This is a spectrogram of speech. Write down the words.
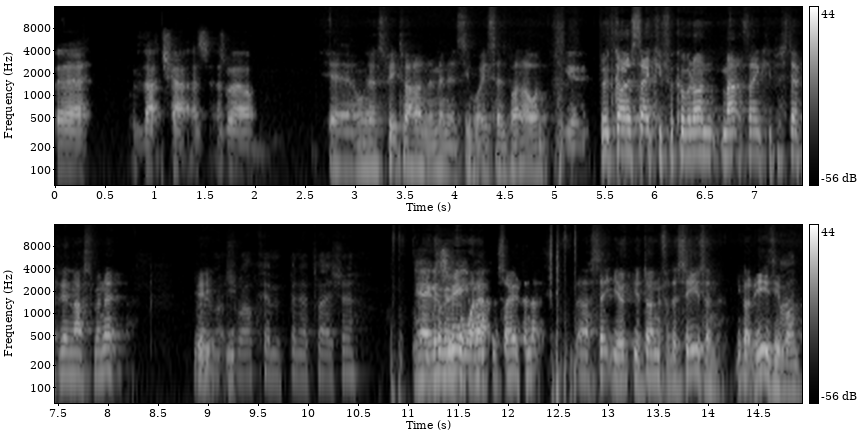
uh, with that chat as, as well. Yeah, I'm going to speak to Alan in a minute, see what he says about that one. Yeah. But guys, thank you for coming on. Matt, thank you for stepping in last minute. Very you, much you, welcome. Been a pleasure. Yeah, good to meet one episode, and that, that's it. You're, you're done for the season. You got the easy one.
